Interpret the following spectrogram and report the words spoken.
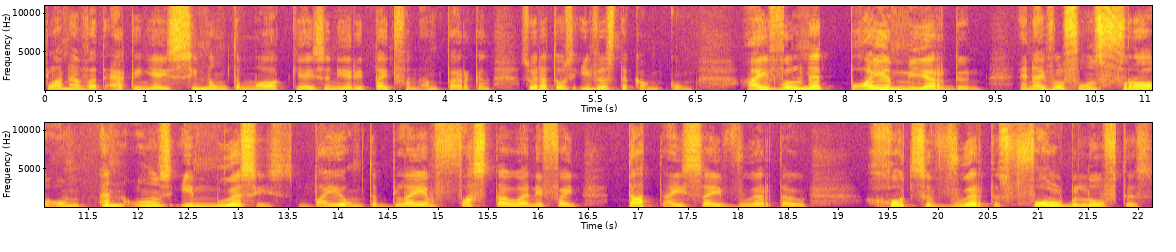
planne wat ek en jy sien om te maak juis in hierdie tyd van inperking sodat ons iewers te kan kom. Hy wil net baie meer doen en hy wil vir ons vra om in ons emosies by hom te bly en vas te hou aan die feit dat hy sy woord hou. God se woord is vol beloftes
